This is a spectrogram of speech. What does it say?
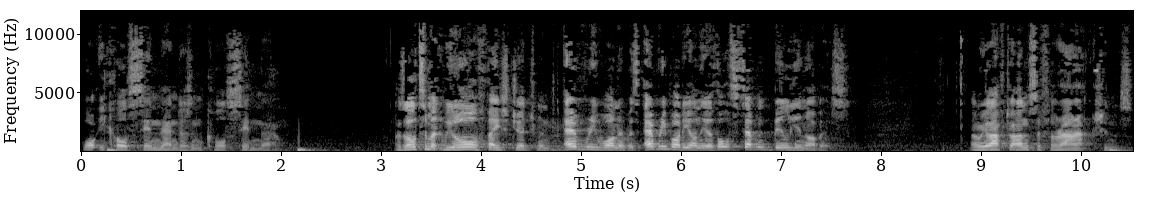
what he calls sin then doesn't call sin now. Because ultimately we all face judgment. Every one of us, everybody on the earth, all seven billion of us. And we'll have to answer for our actions.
